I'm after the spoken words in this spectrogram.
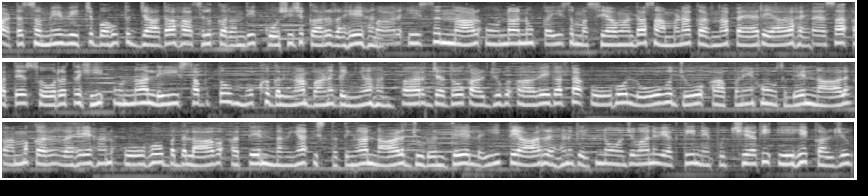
ਘੱਟ ਸਮੇਂ ਵਿੱਚ ਬਹੁਤ ਜ਼ਿਆਦਾ ਹਾਸਲ ਕਰਨ ਦੀ ਕੋਸ਼ਿਸ਼ ਕਰ ਰਹੇ ਹਨ। ਪਰ ਇਸ ਨਾਲ ਉਹਨਾਂ ਨੂੰ ਕਈ ਸਮੱਸਿਆਵਾਂ ਦਾ ਸਾਹਮਣਾ ਕਰਨਾ ਪੈ ਰਿਹਾ ਹੈ। ਪੈਸਾ ਅਤੇ ਸ਼ੋਹਰਤ ਹੀ ਉਹਨਾਂ ਲਈ ਸਭ ਤੋਂ ਮੁੱਖ ਗੱਲਾਂ ਬਣ ਗਈਆਂ ਹਨ। ਪਰ ਜਦੋਂ ਯੁੱਗ ਆਵੇਗਾ ਤਾਂ ਉਹ ਲੋਕ ਜੋ ਆਪਣੇ ਹੌਸਲੇ ਨਾਲ ਕੰਮ ਕਰ ਰਹੇ ਹਨ, ਉਹ ਬਦਲਾਵ ਅਤੇ ਨਵੀਆਂ ਸਥਿਤੀਆਂ ਨਾਲ ਜੁੜਨ ਦੇ ਲਈ ਤਿਆਰ ਰਹਿਣਗੇ। ਨੌਜਵਾਨ ਵਿਅਕਤੀ ਨੇ ਪੁੱਛਿਆ ਕਿ ਇਹ ਕਲਯੁਗ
